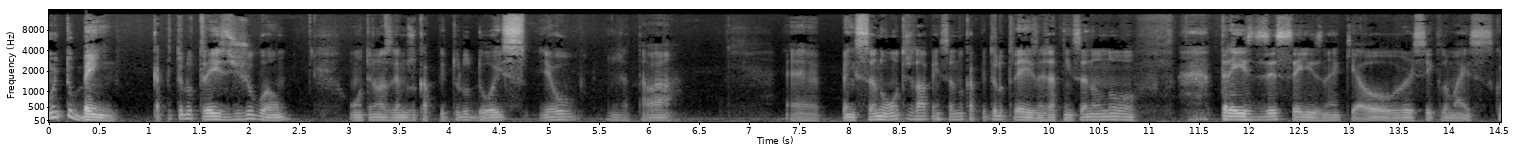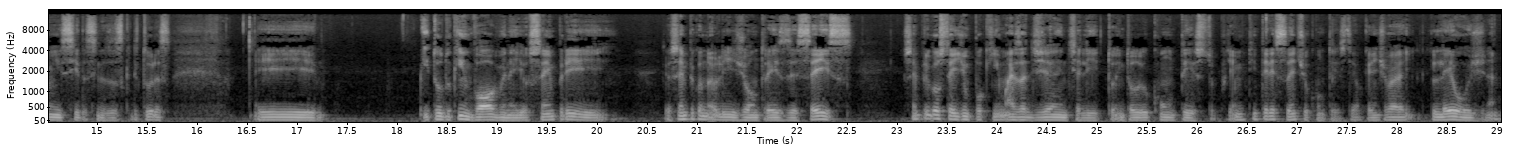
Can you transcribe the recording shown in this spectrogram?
Muito bem, capítulo 3 de João. Ontem nós lemos o capítulo 2. Eu já estava é, pensando, ontem já estava pensando no capítulo 3, né? já pensando no 3,16, né? que é o versículo mais conhecido assim, das Escrituras. E, e tudo que envolve, né? Eu sempre, eu sempre quando eu li João 3,16, eu sempre gostei de um pouquinho mais adiante ali, em todo o contexto, porque é muito interessante o contexto, é o que a gente vai ler hoje, né?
